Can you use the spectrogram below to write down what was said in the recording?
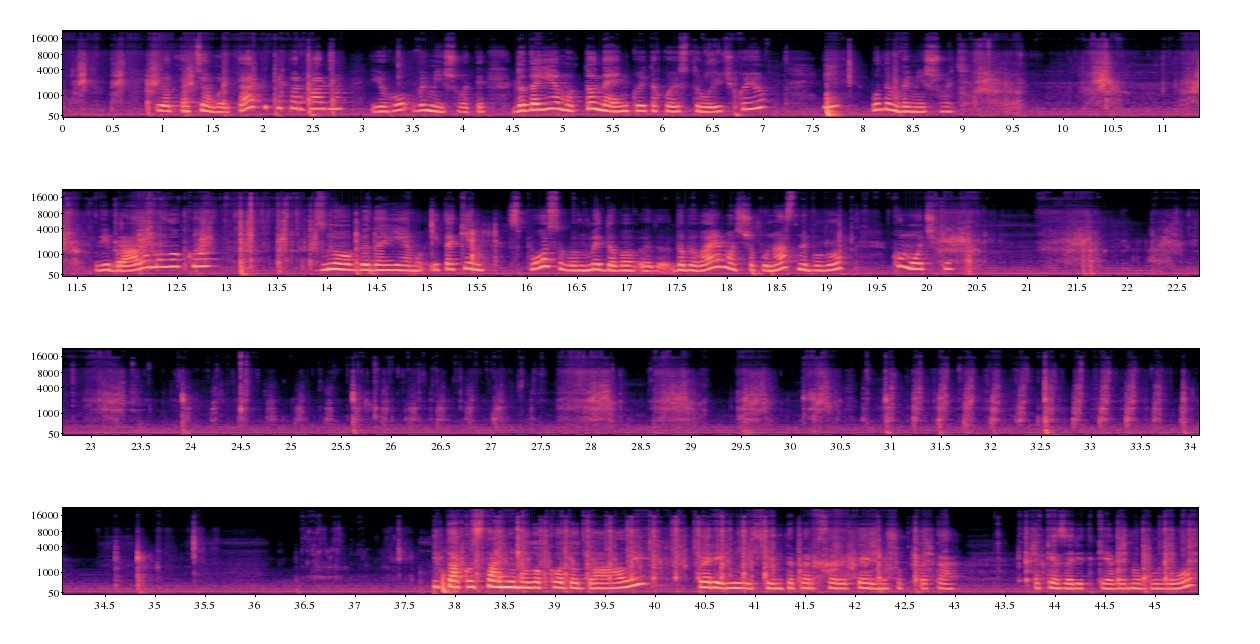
І от на цьому етапі тепер гарно його вимішувати. Додаємо тоненькою такою струєчкою і будемо вимішувати. Вібрало молоко, знов додаємо. І таким способом ми добиваємось, щоб у нас не було комочків. Так, останнє молоко додали. Перемішуємо тепер все ретельно, щоб така, таке зарідке воно було.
